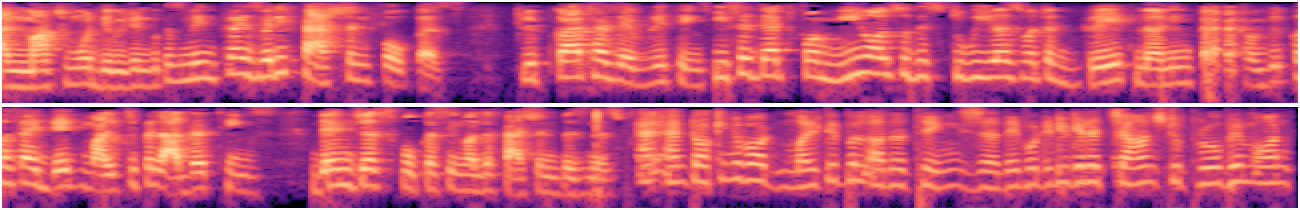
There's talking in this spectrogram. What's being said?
and much more division because Myntra is very fashion focused. Flipkart has everything. He said that for me also this two years was a great learning platform because I did multiple other things than just focusing on the fashion business. And, and talking about multiple other things, uh, Debo, did you get a chance to probe him on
